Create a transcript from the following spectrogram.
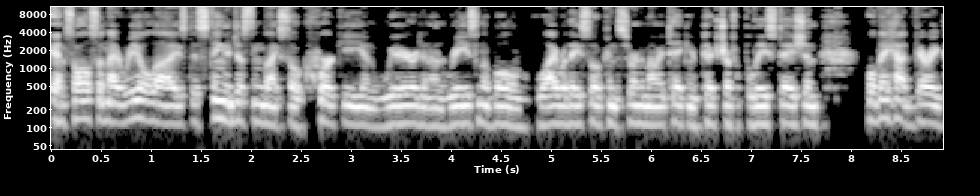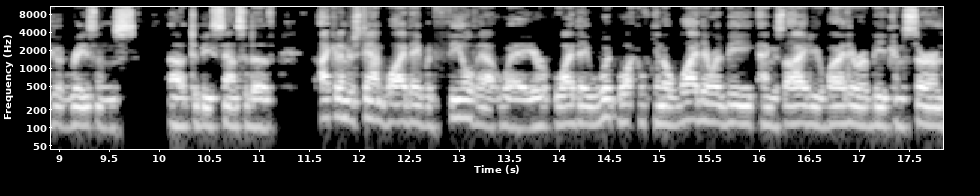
and so all of a sudden I realized this thing that just seemed like so quirky and weird and unreasonable. Why were they so concerned about me taking a picture of a police station? Well, they had very good reasons uh, to be sensitive. I can understand why they would feel that way, or why they would, you know, why there would be anxiety, or why there would be concern.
